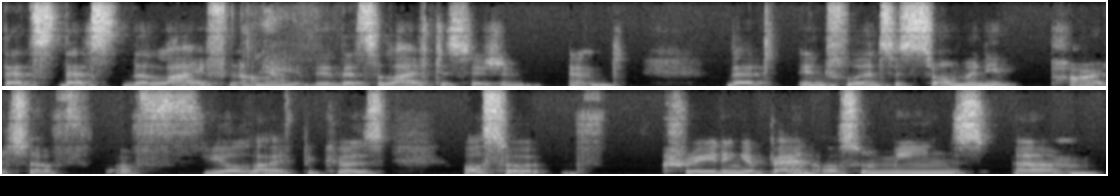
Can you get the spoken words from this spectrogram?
that's that's the life now. Yeah. That's a life decision, and that influences so many parts of of your life because also creating a band also means um,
